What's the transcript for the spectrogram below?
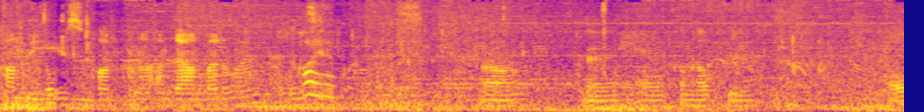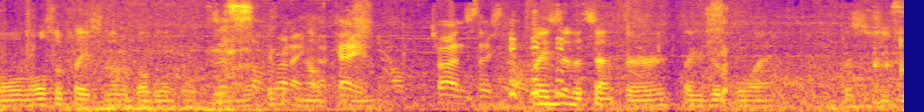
con the support corner. I'm down by the way. I didn't see it. oh, okay, I'll come help you. I'll also place another bubble on top. of you. This I is think I can running. help Okay, you. I'll try and stay still. Place it in the center, like a good boy. This is GG.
